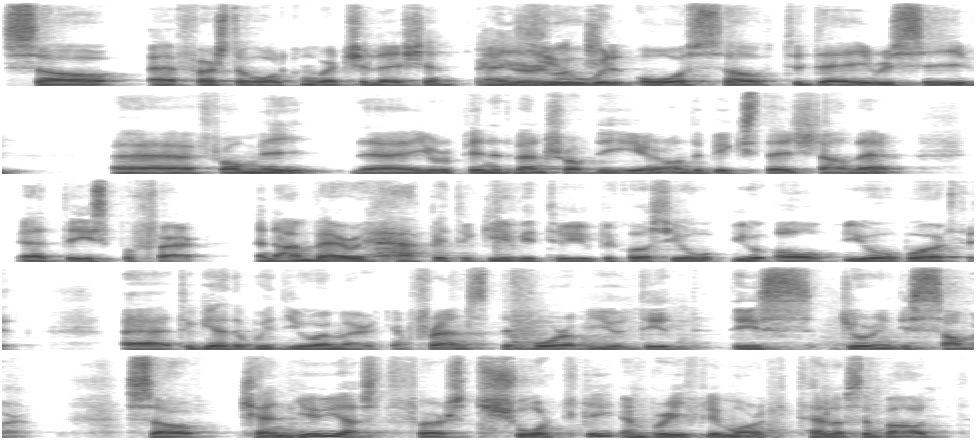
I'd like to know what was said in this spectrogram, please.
So uh, first of all, congratulations. Thank and very you will also today receive uh, from me the European Adventure of the Year on the big stage down there at the ISPO Fair. And I'm very happy to give it to you because you you all, you're worth it. Uh, together with your American friends, the four of you did this during this summer. So can you just first shortly and briefly, Mark, tell us about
